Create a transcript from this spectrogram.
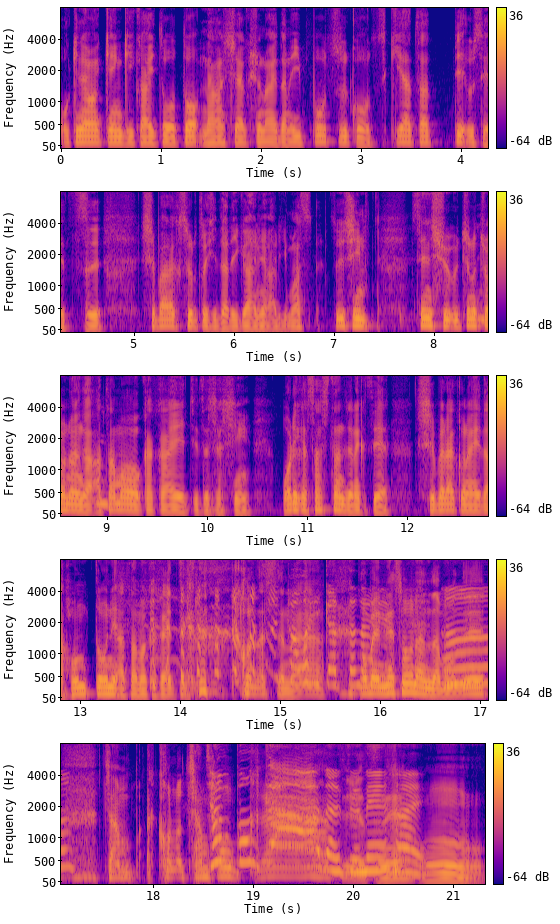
沖縄県議会棟と那覇市役所の間の一方通行を突き当たって右折。しばらくすると左側にあります。推進先週うちの長男が頭を抱えていた写真。俺が刺したんじゃなくてしばらくの間本当に頭抱えてた。か らこんなしてな。ごめんね。そうなんだもんね。あちゃんこのちゃんぽんかーなんですよね。っていうやつはいうん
